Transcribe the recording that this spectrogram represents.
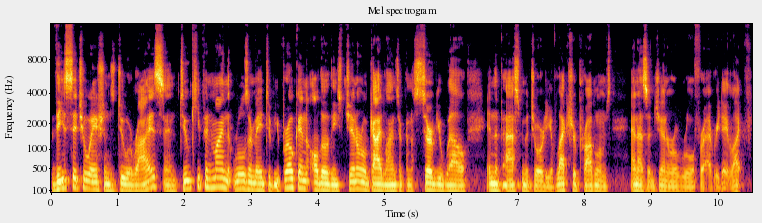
These situations do arise, and do keep in mind that rules are made to be broken, although these general guidelines are going to serve you well in the vast majority of lecture problems and as a general rule for everyday life.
